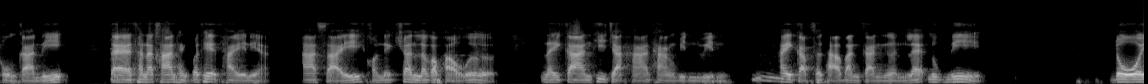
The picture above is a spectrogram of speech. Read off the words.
โครงการนี้ แต่ธนาคารแห่งประเทศไทยเนี่ย อาศัย connection แล้วก็ power ในการที่จะหาทาง win-winอืมให้กับสถาบันการเงินและลูกหนี้ โดย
